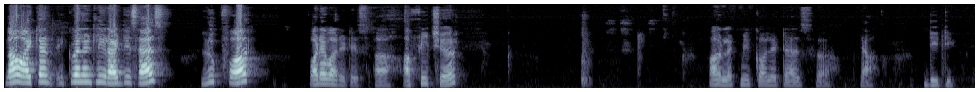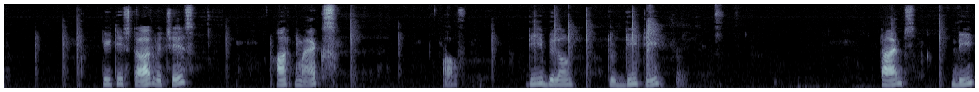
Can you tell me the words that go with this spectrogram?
Now I can equivalently write this as look for whatever it is uh, a feature or let me call it as uh, yeah dt dt star which is arg max of d belong to dt times d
